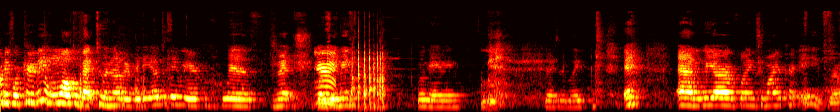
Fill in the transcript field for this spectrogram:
44 Kirby, and welcome back to another video. Today we are with Mitch, Go Gaming, Go Gaming, basically, and, and we are playing some Mario Kart 8, bro. Uh,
